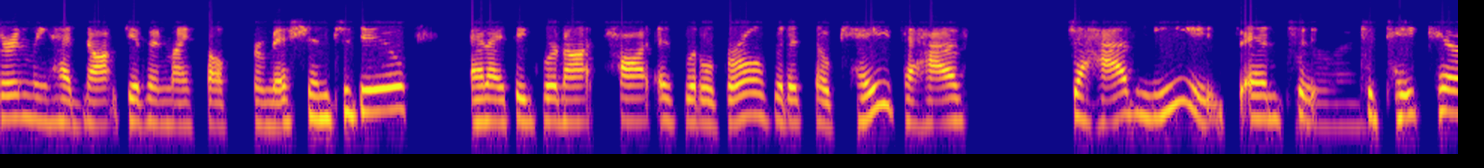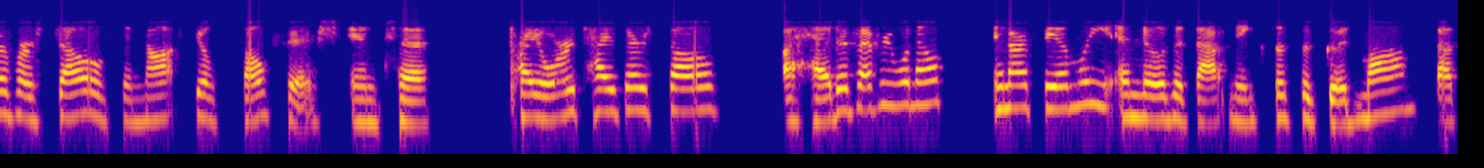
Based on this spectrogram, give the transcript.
certainly had not given myself permission to do. And I think we're not taught as little girls that it's okay to have to have needs and to really? to take care of ourselves and not feel selfish and to prioritize ourselves ahead of everyone else in our family and know that that makes us a good mom that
